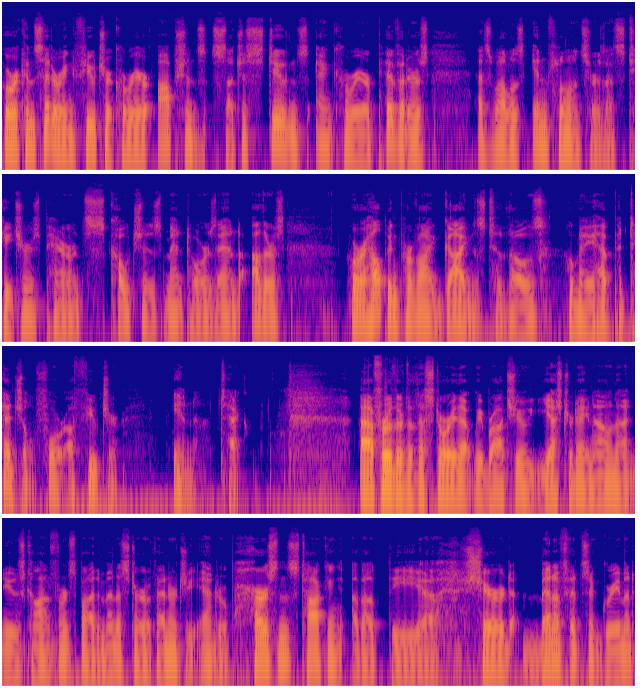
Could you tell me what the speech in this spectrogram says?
who are considering future career options, such as students and career pivoters as well as influencers that's teachers, parents, coaches, mentors, and others who are helping provide guidance to those who may have potential for a future in tech. Uh, further to the story that we brought you yesterday, now in that news conference by the Minister of Energy, Andrew Parsons, talking about the uh, shared benefits agreement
